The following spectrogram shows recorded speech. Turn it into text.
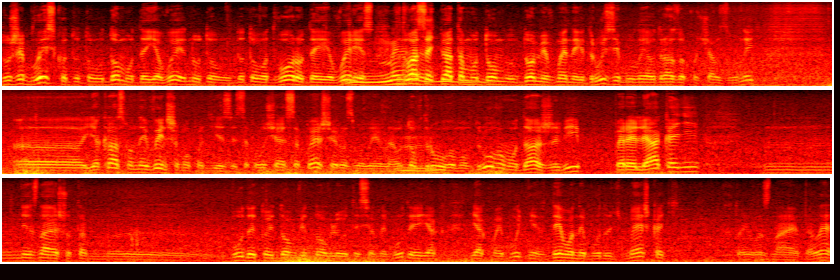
дуже близько до того дому, де я ви, ну, до, до того двору, де я виріс. Ми- В 25-му дом, домі в мене і друзі були, я одразу почав дзвонити. Е, якраз вони в іншому під'їзді. Це виходить, перший розвалили, а то в другому, в другому, да, живі, перелякані. Не знаю, що там буде той дом відновлюватися, не буде, як, як майбутнє, де вони будуть мешкати, хто його знає. Але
